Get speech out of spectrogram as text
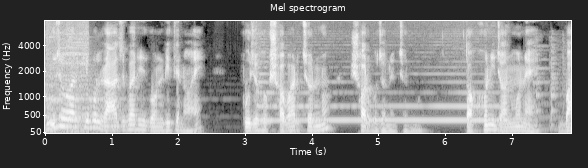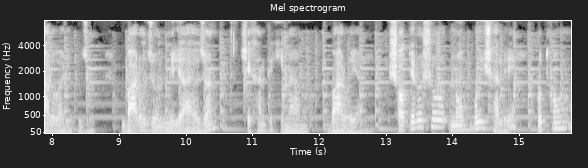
পুজো আর কেবল রাজবাড়ির গণ্ডিতে নয়, পুজো হোক সবার জন্য সর্বজনের জন্য। তখনই জন্ম নেয় বারোয়ারি পুজো। বারো জন মিলে আয়োজন, সেখান থেকে নাম বারোয়ারি সতেরোশো নব্বই সালে প্রথম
